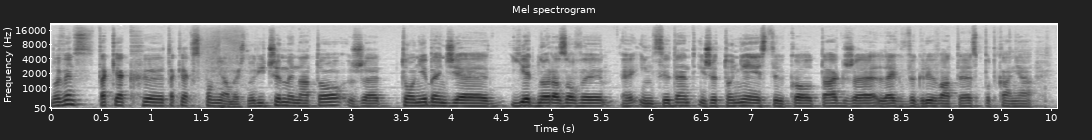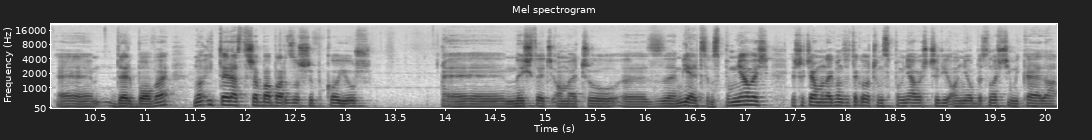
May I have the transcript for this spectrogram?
No więc tak jak, tak jak wspomniałeś, no liczymy na to, że to nie będzie jednorazowy e, incydent i że to nie jest tylko tak, że Lech wygrywa te spotkania e, derbowe. No i teraz trzeba bardzo szybko już e, myśleć o meczu e, z Mielcem. Wspomniałeś, jeszcze chciałem nawiązać do tego, o czym wspomniałeś, czyli o nieobecności Mikaela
